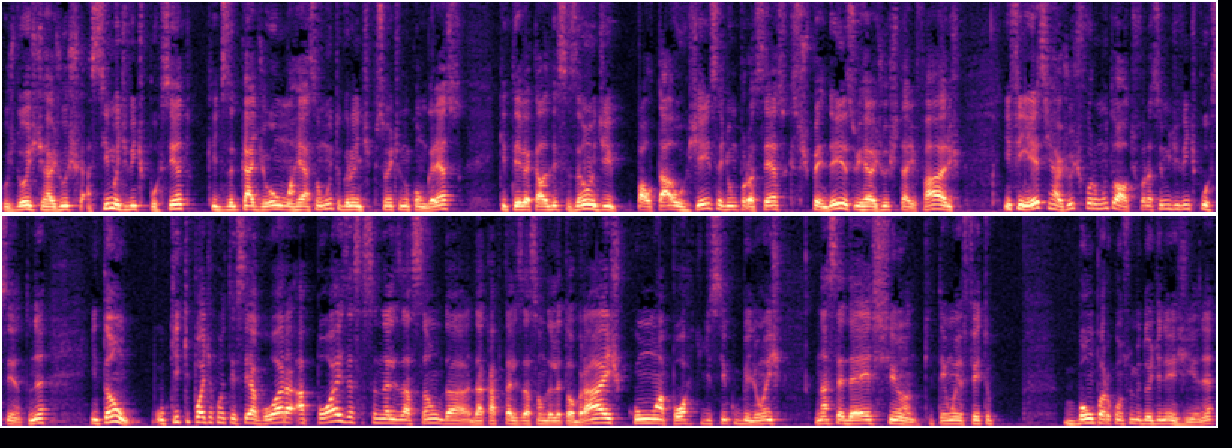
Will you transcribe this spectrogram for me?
os dois de reajuste acima de 20%, que desencadeou uma reação muito grande, principalmente no Congresso, que teve aquela decisão de pautar a urgência de um processo que suspendesse os reajustes tarifários. Enfim, esses reajustes foram muito altos, foram acima de 20%, né? Então, o que, que, pode acontecer agora após essa sinalização da, da, capitalização da Eletrobras com um aporte de 5 bilhões na CDE este ano, que tem um efeito bom para o consumidor de energia, né?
